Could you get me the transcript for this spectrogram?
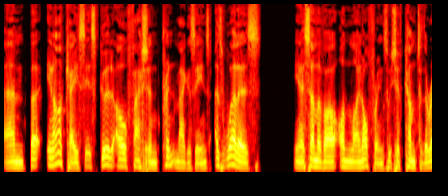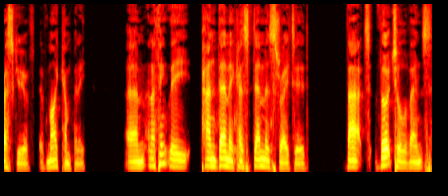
Um, but in our case, it's good old fashioned print magazines as well as you know some of our online offerings which have come to the rescue of, of my company. Um, and I think the pandemic has demonstrated that virtual events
